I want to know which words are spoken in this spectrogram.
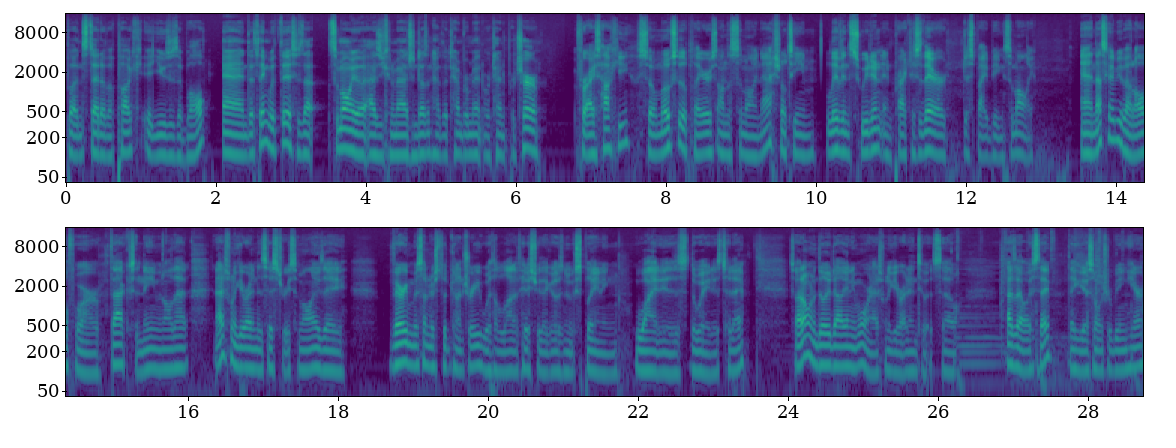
but instead of a puck, it uses a ball. And the thing with this is that Somalia, as you can imagine, doesn't have the temperament or temperature for ice hockey, so most of the players on the Somali national team live in Sweden and practice there despite being Somali. And that's going to be about all for our facts and name and all that. And I just want to get right into this history. Somalia is a very misunderstood country with a lot of history that goes into explaining why it is the way it is today. So I don't want to dilly dally anymore, and I just want to get right into it. So, as I always say, thank you guys so much for being here.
